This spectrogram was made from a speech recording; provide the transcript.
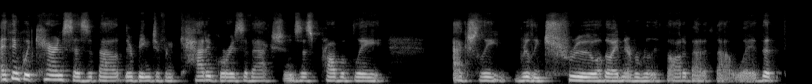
I think what Karen says about there being different categories of actions is probably actually really true, although I'd never really thought about it that way. That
